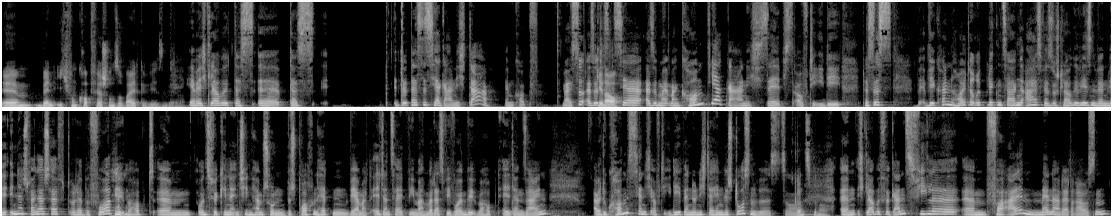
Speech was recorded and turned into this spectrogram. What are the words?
ähm, wenn ich vom Kopf her schon so weit gewesen wäre. Ja, aber ich glaube, dass äh, das das ist ja gar nicht da im Kopf. Weißt du, also genau. das ist ja, also man, man kommt ja gar nicht selbst auf die Idee. Das ist, wir können heute rückblickend sagen, ah, es wäre so schlau gewesen, wenn wir in der Schwangerschaft oder bevor wir überhaupt ähm, uns für Kinder entschieden haben, schon besprochen hätten, wer macht Elternzeit, wie machen wir das, wie wollen wir überhaupt Eltern sein. Aber du kommst ja nicht auf die Idee, wenn du nicht dahin gestoßen wirst. So. Ganz genau. Ähm, ich glaube, für ganz viele, ähm, vor allem Männer da draußen,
